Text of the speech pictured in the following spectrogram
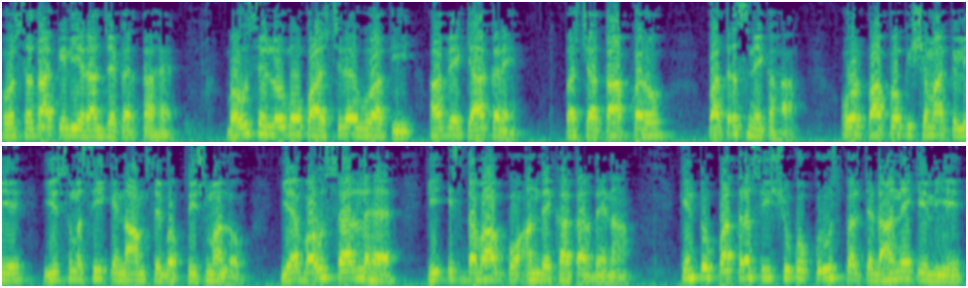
और सदा के लिए राज्य करता है। बहुत से लोगों को आश्चर्य हुआ कि अब वे क्या करें? पश्चाताप करो पत्रस ने कहा, और पापों की क्षमा के लिए यीशु मसीह के नाम से बपतिस्मा लो। यह बहुत सरल है कि इस दबाव को अनदेखा कर देना। किंतु पत्रस यीशु को क्रूस पर चढ़ाने के लिए,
